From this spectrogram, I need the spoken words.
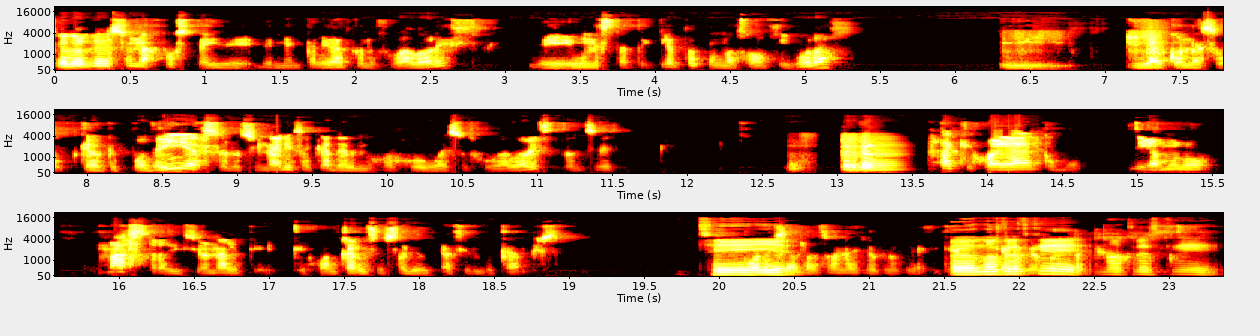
yo creo que es un ajuste ahí de, mentalidad con los jugadores, de un estate quieto que no son figuras, y, ya con eso creo que podría solucionar y sacarle el mejor juego a esos jugadores, entonces que juega como, digámoslo, más tradicional que, Juan Carlos Osorio haciendo cambios. Sí. Por esas razones yo creo que... pero no crees que, no crees que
